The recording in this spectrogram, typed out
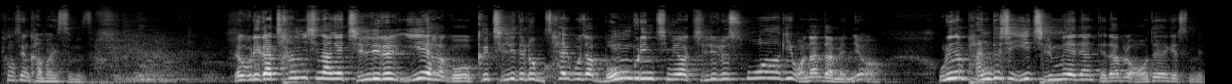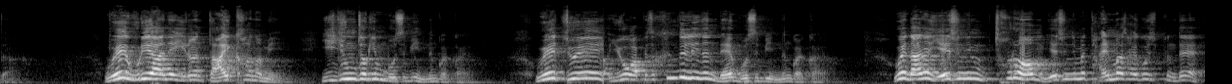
평생 가만히 있으면서. 우리가 참 신앙의 진리를 이해하고 그 진리대로 살고자 몸부림치며 진리를 소화하기 원한다면요. 우리는 반드시 이 질문에 대한 대답을 얻어야겠습니다. 왜 우리 안에 이런 다이카노미, 이중적인 모습이 있는 걸까요? 왜 죄의 유혹 앞에서 흔들리는 내 모습이 있는 걸까요? 왜 나는 예수님처럼 예수님을 닮아 살고 싶은데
